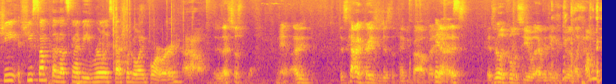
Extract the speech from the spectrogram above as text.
she she's something that's going to be really special going forward. Wow, dude, that's just man. I mean, it's kind of crazy just to think about, but It yeah, is. it's it's really cool to see what everything you're doing. Like how many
